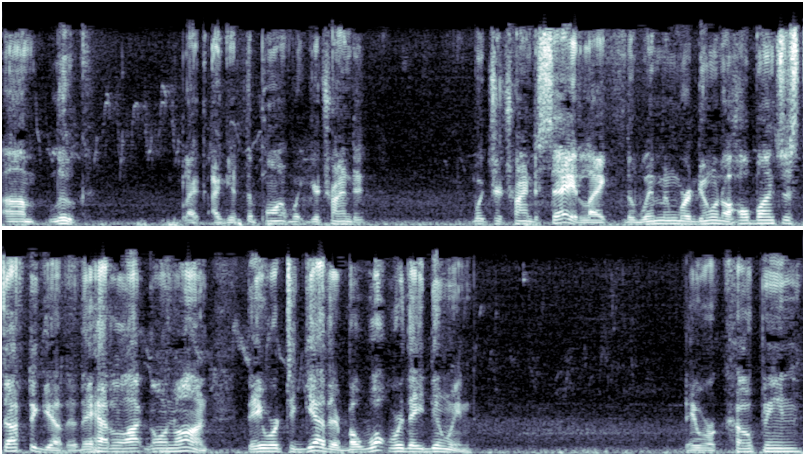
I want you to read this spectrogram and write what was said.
Um, Luke, like, I get the point what you're trying to what you're trying to say. Like the women were doing a whole bunch of stuff together. They had a lot going on. They were together, but what were they doing? They were coping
